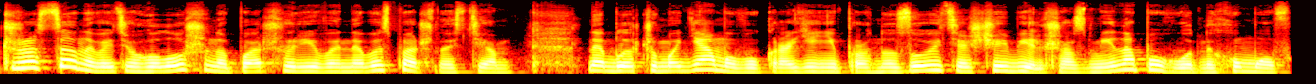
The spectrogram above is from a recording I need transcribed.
Через це навіть оголошено перший рівень небезпечності. Найближчими днями в Україні прогнозується ще більша зміна погодних умов,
